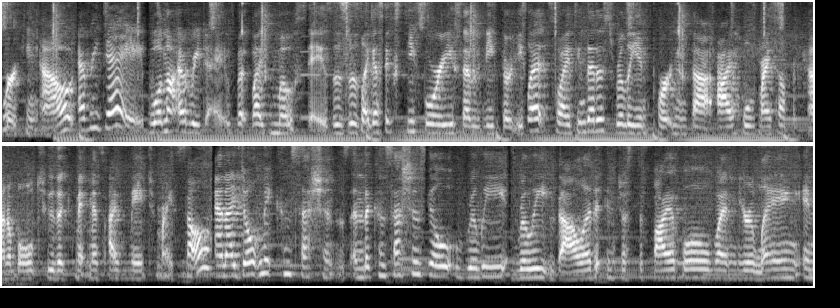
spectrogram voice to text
working out every day. Well, not every day, but like most days. This is like a 60, 40, 70, 30 split. So I think that it's really important that I hold myself accountable to the commitments I've made to myself and I don't make concessions. And the concessions feel really, really valid valid and justifiable when you're laying in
